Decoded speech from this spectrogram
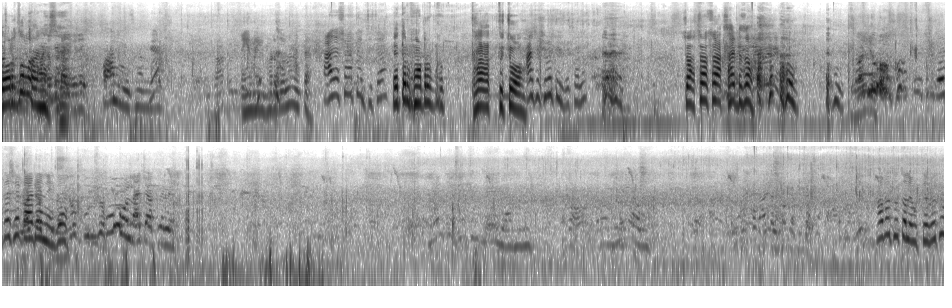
দরজা লাগানো আছে। এ তোর ফটো থাক তুই চ। চ চ চ এক সাইডে চ। আবার তো তাহলে উঠতে হবে তো?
